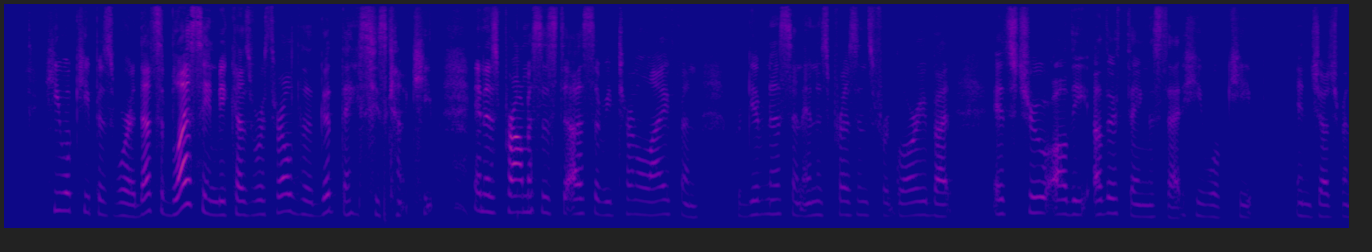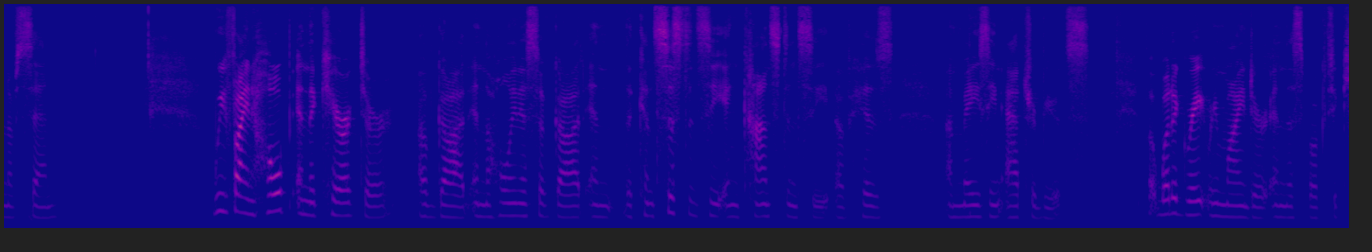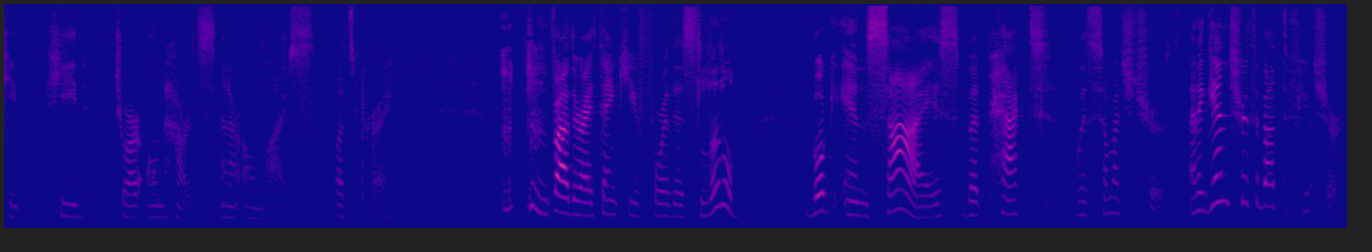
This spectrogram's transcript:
He will keep his word. That's a blessing because we're thrilled the good things he's going to keep in his promises to us of eternal life and forgiveness and in his presence for glory. But it's true all the other things that he will keep in judgment of sin. We find hope in the character of God, and the holiness of God, and the consistency and constancy of his amazing attributes. But what a great reminder in this book to keep heed to our own hearts and our own lives. Let's pray. Father, I thank you for this little book in size, but packed with so much truth. And again, truth about the future.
